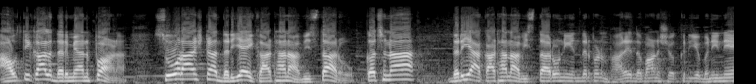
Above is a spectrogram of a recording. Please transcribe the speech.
આવતીકાલ દરમિયાન પણ સૌરાષ્ટ્રના દરિયાઈ કાંઠાના વિસ્તારો, કચ્છના દરિયાકાંઠાના વિસ્તારોની અંદર પણ ભારે દબાણ સક્રિય બનીને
